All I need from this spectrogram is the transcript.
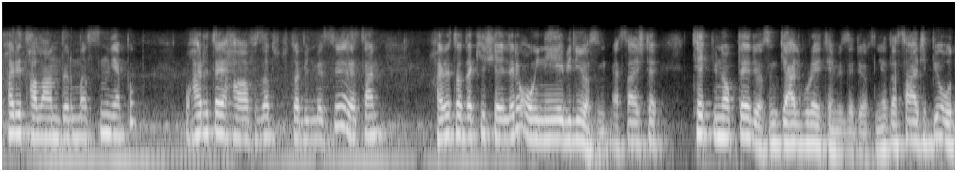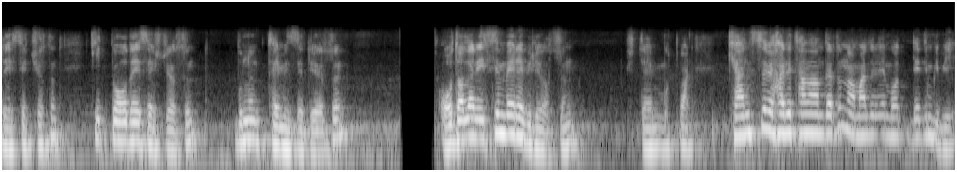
haritalandırmasını yapıp bu haritayı hafızada tutabilmesi ve sen haritadaki şeyleri oynayabiliyorsun. Mesela işte tek bir noktaya diyorsun gel burayı temizle diyorsun. Ya da sadece bir odayı seçiyorsun. Git bir odayı seç diyorsun. Bunu temizle diyorsun. Odalara isim verebiliyorsun. İşte mutfak. Kendisi bir haritalandırdı. Normalde benim dediğim gibi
